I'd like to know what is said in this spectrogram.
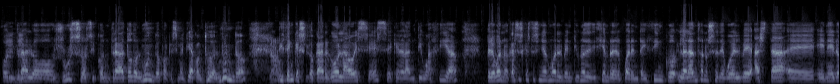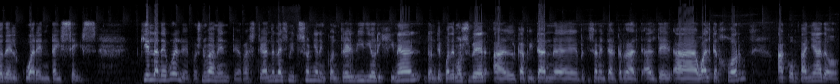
contra los rusos y contra todo el mundo, porque se metía con todo el mundo. Dicen que se lo cargó la OSS, que era la antigua CIA. Pero bueno, el caso es que este señor muere el 21 de diciembre del 45 y la lanza no se devuelve hasta eh, enero del 46. ¿Quién la devuelve? Pues nuevamente, rastreando en la Smithsonian encontré el vídeo original donde podemos ver al capitán, eh, precisamente al, al, a Walter Horn, acompañado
